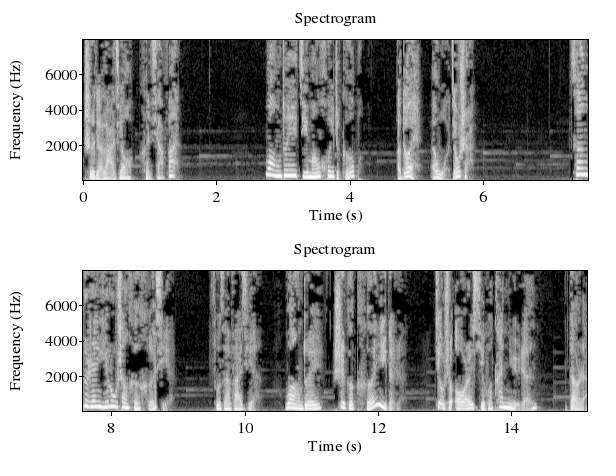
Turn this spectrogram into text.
吃点辣椒很下饭。”旺堆急忙挥着胳膊。啊，对，哎，我就是。三个人一路上很和谐。苏三发现旺堆是个可以的人，就是偶尔喜欢看女人。当然，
